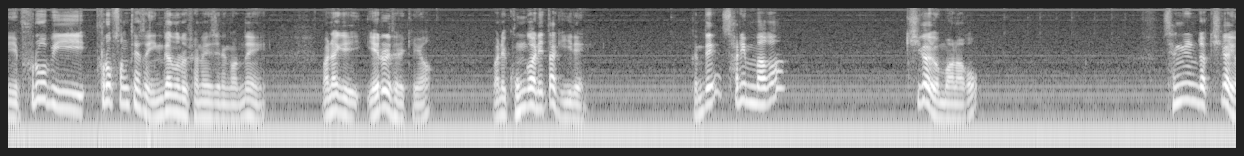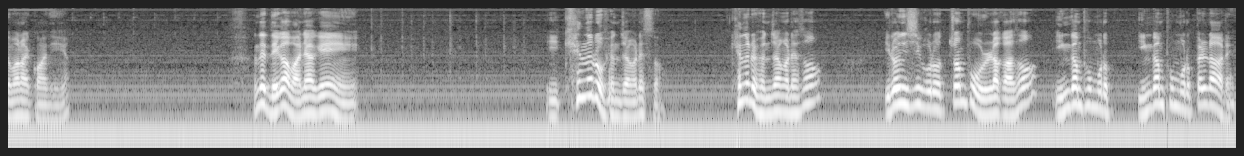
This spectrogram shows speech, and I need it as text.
이 프롭이 프롭 상태에서 인간으로 변해지는 건데 만약에 예를 들게요. 만약 공간이 딱 이래. 근데 살인마가 키가 요만하고 생존자 키가 요만할 거 아니에요? 근데 내가 만약에 이 캔으로 변장을 했어. 캔으로 변장을 해서 이런 식으로 점프 올라가서 인간 폼으로 인간 폼으로 뺄라 그래.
